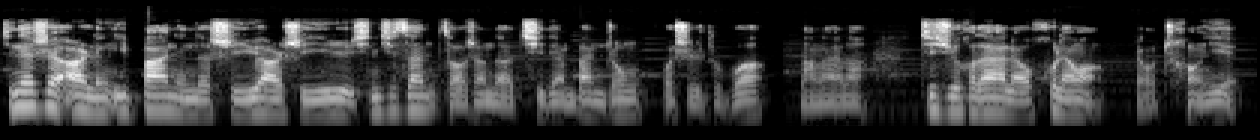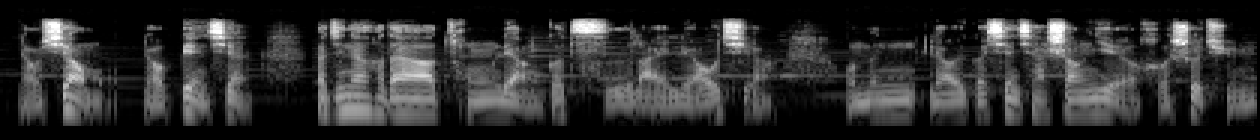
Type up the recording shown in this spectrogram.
今天是二零一八年的十一月二十一日，星期三早上的七点半钟，我是主播狼来了，继续和大家聊互联网，聊创业，聊项目，聊变现。那今天和大家从两个词来聊起啊，我们聊一个线下商业和社群。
